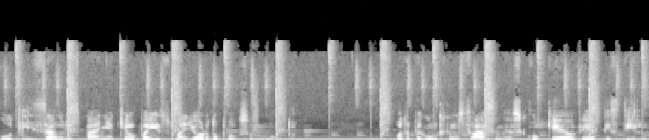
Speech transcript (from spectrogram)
utilizado na Espanha, que é o país maior da produção no mundo. Outra pergunta que nos fazem é o que é pistilo.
